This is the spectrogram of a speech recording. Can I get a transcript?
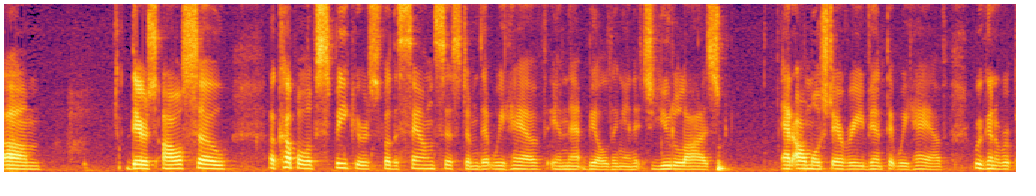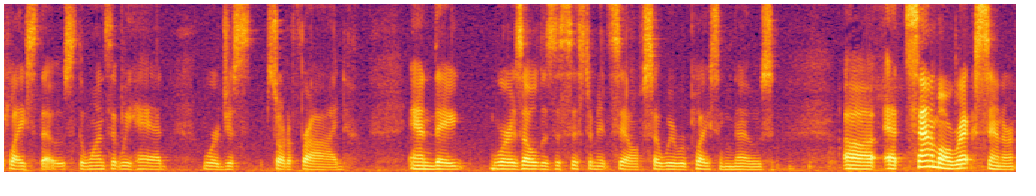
Um, There's also a couple of speakers for the sound system that we have in that building, and it's utilized at almost every event that we have. We're going to replace those. The ones that we had were just sort of fried, and they were as old as the system itself, so we're replacing those. Uh, At Santa Monica Rec Center,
